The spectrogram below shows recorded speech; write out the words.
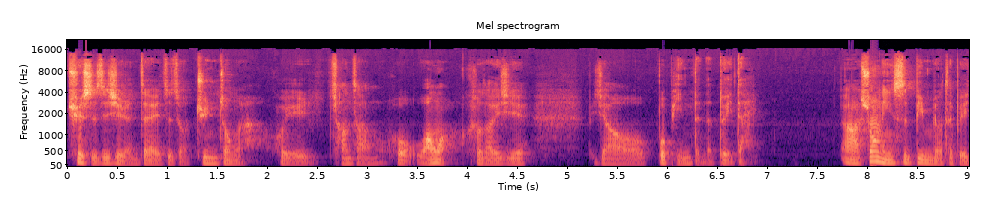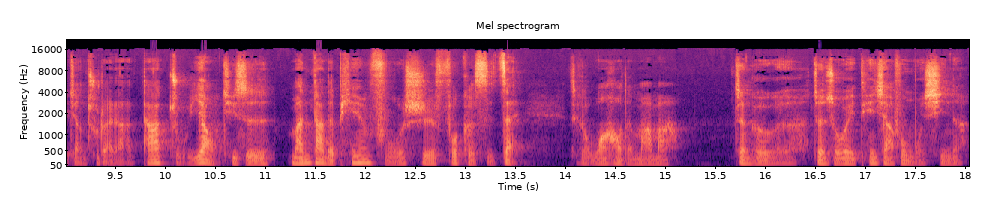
确实，这些人在这种军中啊，会常常或往往受到一些比较不平等的对待啊。双林是并没有特别讲出来啦，它主要其实蛮大的篇幅是 focus 在这个王浩的妈妈。正和正所谓天下父母心啊，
